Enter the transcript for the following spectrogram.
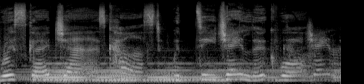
Wisco Jazz Cast with. DJ Lukewarm.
